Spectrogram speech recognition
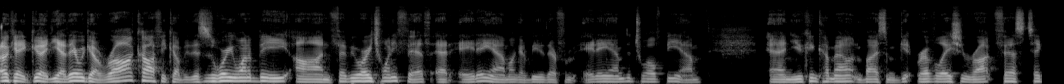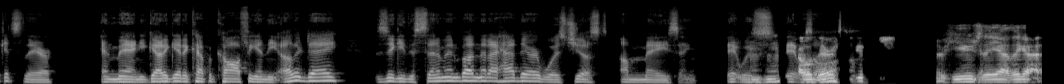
Okay, good. Yeah, there we go. Raw Coffee Company. This is where you want to be on February 25th at 8 a.m. I'm going to be there from 8 a.m. to 12 p.m. And you can come out and buy some Get Revelation Rock Fest tickets there. And man, you got to get a cup of coffee. And the other day, Ziggy, the cinnamon bun that I had there was just amazing. It was, Mhm. it was oh, they're awesome. huge. They're huge. They, yeah, they got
